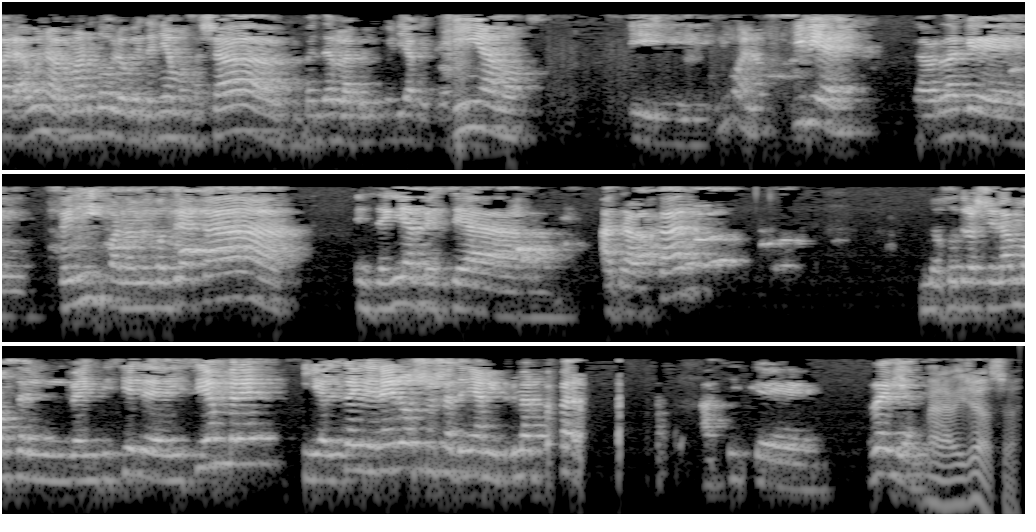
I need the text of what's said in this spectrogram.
para, bueno, armar todo lo que teníamos allá, vender la peluquería que teníamos. Y bueno, y bien, la verdad que feliz cuando me encontré acá, enseguida empecé a, trabajar. Nosotros llegamos el 27 de diciembre y el 6 de enero yo ya tenía mi primer perro. Así que, re bien. Maravilloso.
